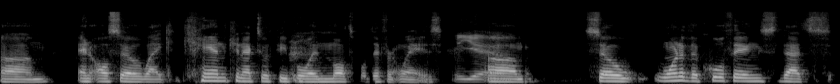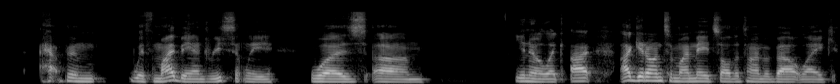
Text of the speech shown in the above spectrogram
um and also like can connect with people in multiple different ways. Yeah, um so one of the cool things that's happened with my band recently was um you know like i i get on to my mates all the time about like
